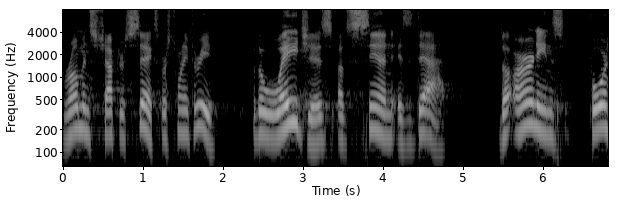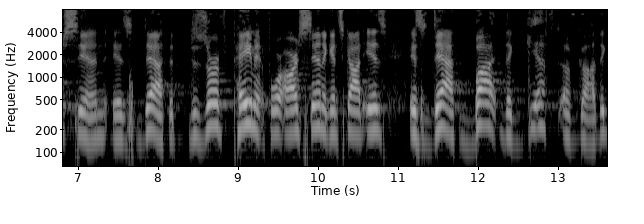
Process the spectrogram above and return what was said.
Romans chapter 6, verse 23 For the wages of sin is death, the earnings for sin is death. The deserved payment for our sin against God is, is death. But the gift of God, the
